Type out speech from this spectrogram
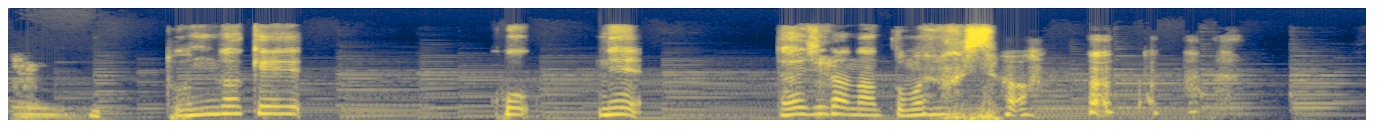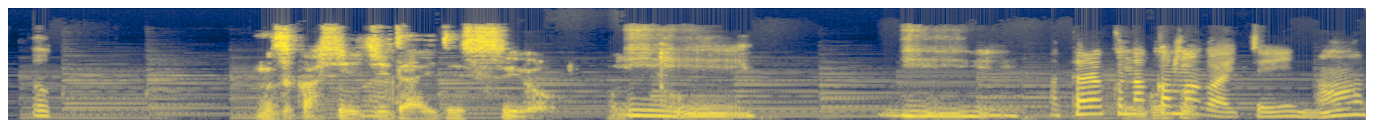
うん。どんだけ、こう、ね、大事だなと思いました。難しい時代ですよ。本ええええ働く仲間がいていいな。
